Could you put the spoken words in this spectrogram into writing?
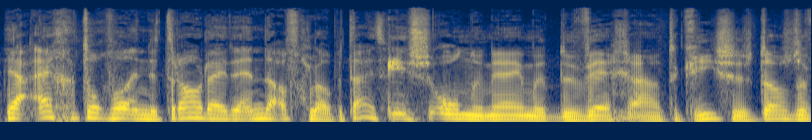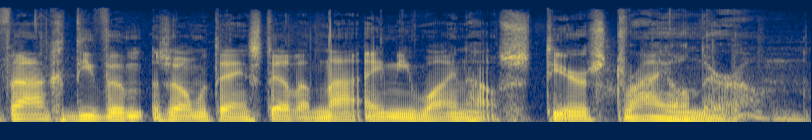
ja, eigenlijk toch wel in de troonrede en de afgelopen tijd. Is ondernemen de weg uit de crisis? Dat is de vraag die we zo meteen stellen na Amy Winehouse. Tears dry on their own.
